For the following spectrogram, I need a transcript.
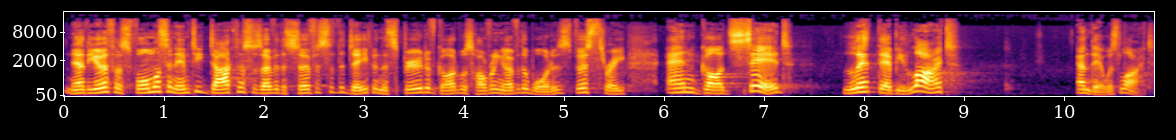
Now the earth was formless and empty, darkness was over the surface of the deep, and the Spirit of God was hovering over the waters. Verse 3 And God said, Let there be light, and there was light.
